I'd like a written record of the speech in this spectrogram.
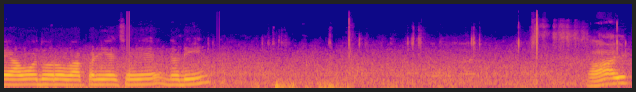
આપણે આવો દોરો વાપરીએ છીએ દડી. હા એક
